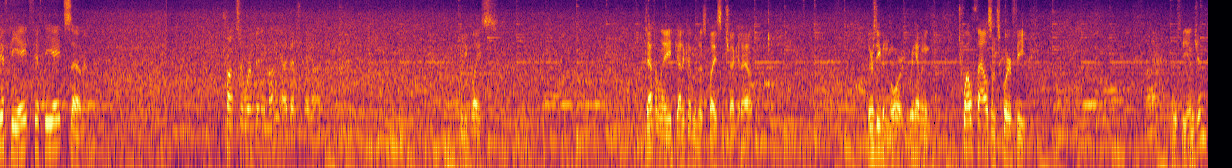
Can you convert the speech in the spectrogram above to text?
Fifty-eight, fifty-eight, seven. Trunks are worth any money? I bet you they are. Pretty place. Definitely got to come to this place and check it out. There's even more. We have an 12,000 square feet. Here's the engine.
